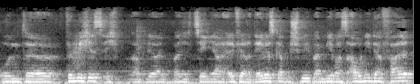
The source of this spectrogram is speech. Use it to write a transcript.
Und äh, für mich ist, ich habe ja, weiß ich, zehn Jahre, elf Jahre Davis Cup gespielt, bei mir war es auch nie der Fall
